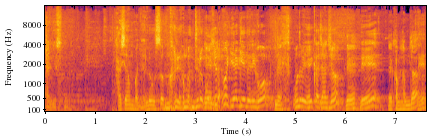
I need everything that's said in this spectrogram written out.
알겠습니다. 다시 한번 옐로우 썸마를 한번 들어보시라고 이야기해드리고 네. 오늘은 여기까지 하죠. 네. 네. 네, 감사합니다. 네.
